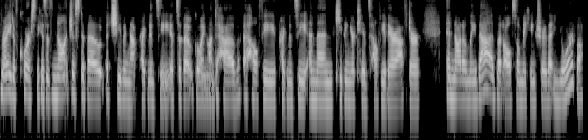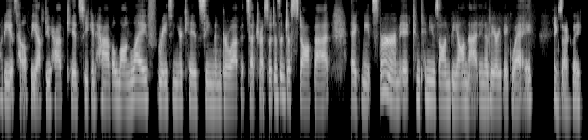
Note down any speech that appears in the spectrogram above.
Right, of course, because it's not just about achieving that pregnancy. It's about going on to have a healthy pregnancy and then keeping your kids healthy thereafter. And not only that, but also making sure that your body is healthy after you have kids so you can have a long life, raising your kids, seeing them grow up, etc. So it doesn't just stop at egg meet sperm, it continues on beyond that in a very big way. Exactly.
